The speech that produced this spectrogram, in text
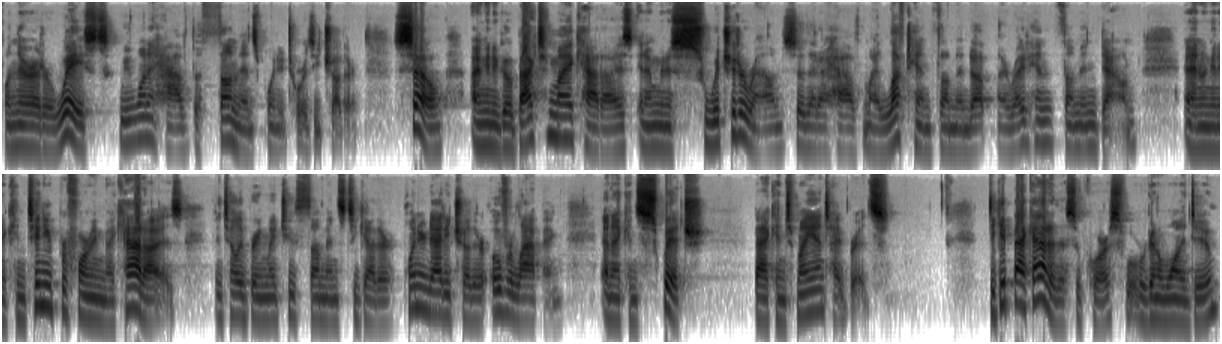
When they're at our waists, we want to have the thumb ends pointed towards each other. So I'm going to go back to my cat eyes and I'm going to switch it around so that I have my left hand thumb end up, my right hand thumb end down. And I'm going to continue performing my cat eyes until I bring my two thumb ends together, pointed at each other, overlapping, and I can switch back into my antibrids. To get back out of this, of course, what we're going to want to do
